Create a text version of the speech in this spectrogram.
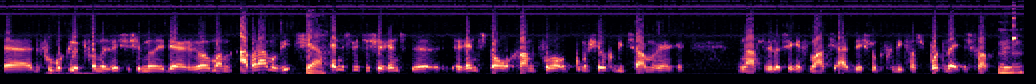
De voetbalclub van de Russische miljardair Roman Abramovic Ja. en de Zwitserse rens, renstal gaan vooral op commercieel gebied samenwerken. Daarnaast willen ze informatie uitwisselen op het gebied van sportwetenschap. Dus Mhm.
